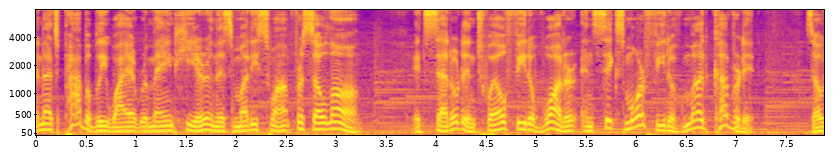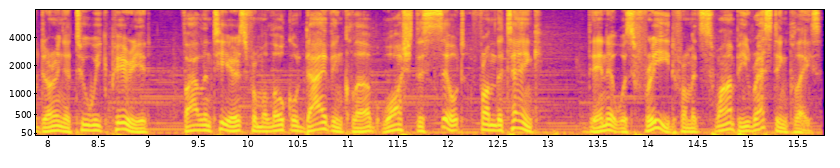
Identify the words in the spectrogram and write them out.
and that's probably why it remained here in this muddy swamp for so long. It settled in 12 feet of water and 6 more feet of mud covered it. So during a two-week period, volunteers from a local diving club washed the silt from the tank. Then it was freed from its swampy resting place.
